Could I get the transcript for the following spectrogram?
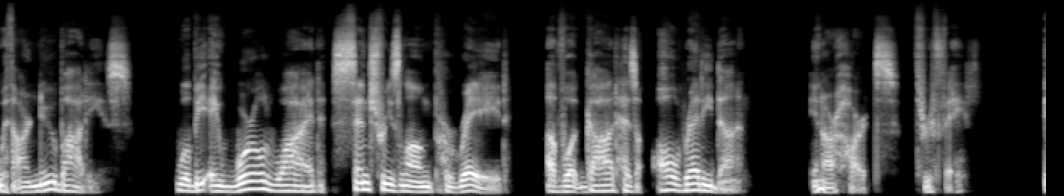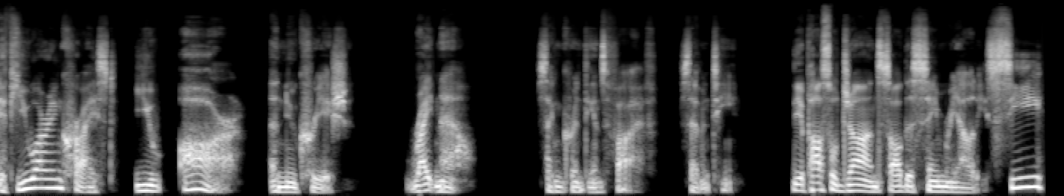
with our new bodies will be a worldwide, centuries long parade of what God has already done in our hearts through faith. If you are in Christ, you are a new creation right now. 2 Corinthians 5 17. The Apostle John saw this same reality. See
